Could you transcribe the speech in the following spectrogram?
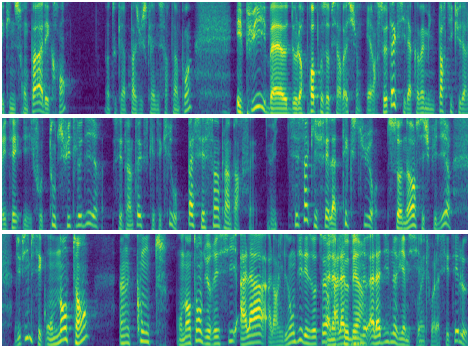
et qui ne seront pas à l'écran, en tout cas pas jusqu'à un certain point, et puis bah, de leurs propres observations. Et alors ce texte, il a quand même une particularité, et il faut tout de suite le dire, c'est un texte qui est écrit au passé simple imparfait. Oui. C'est ça qui fait la texture sonore, si je puis dire, du film, c'est qu'on entend un conte. On entend du récit à la, alors ils l'ont dit les auteurs, À la à la, Flaubert. 19 à la 19e siècle. Voilà, c'était le,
